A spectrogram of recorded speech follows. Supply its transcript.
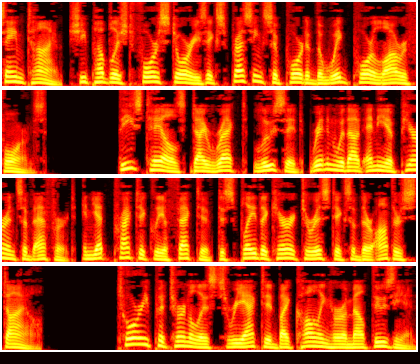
same time, she published four stories expressing support of the Whig poor law reforms. These tales direct, lucid, written without any appearance of effort, and yet practically effective display the characteristics of their author's style. Tory paternalists reacted by calling her a Malthusian,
